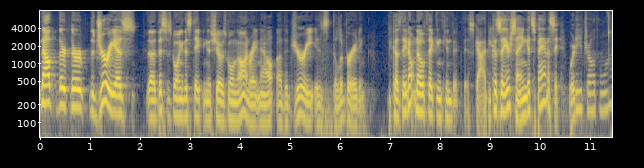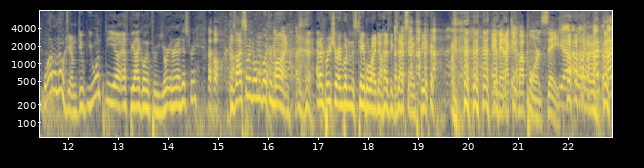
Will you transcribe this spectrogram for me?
now they're they're the jury as uh, this is going this taping this show is going on right now. Uh, the jury is deliberating because they don't know if they can convict this guy because they are saying it's fantasy. Where do you draw the line? Well, I don't know, Jim. Do you want the uh, FBI going through your internet history? Oh, Because I certainly don't want to go through mine, and I'm pretty sure everyone in this table right now has the exact same fear. Hey man, I keep my porn safe. Yeah, I, I've, I,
